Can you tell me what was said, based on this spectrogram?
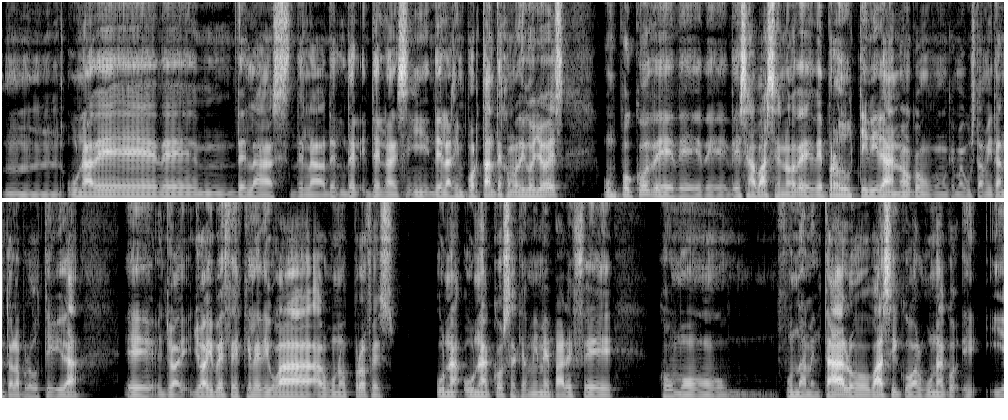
mm, una de, las, de, las, importantes, como digo yo, es un poco de, esa base, ¿no? De, productividad, ¿no? Como, que me gusta a mí tanto la productividad. Eh, yo, hay veces que le digo a algunos profes una, una cosa que a mí me parece como fundamental o básico, alguna cosa. Y,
